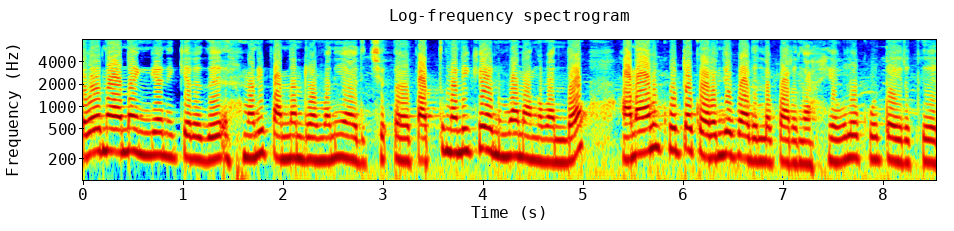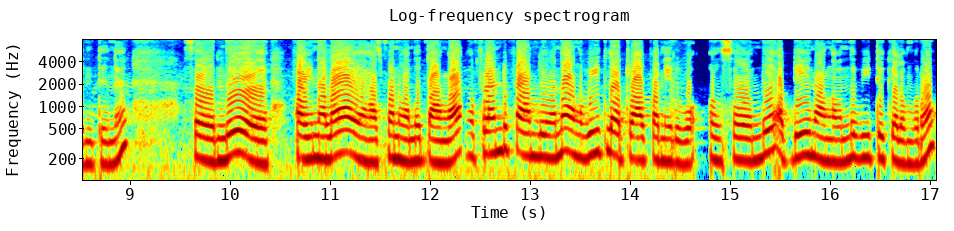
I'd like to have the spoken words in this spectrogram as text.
எவ்வளோ நேரம் தான் இங்கே நிற்கிறது மணி பன்னெண்டரை மணி ஆயிடுச்சு. பத்து மணிக்கு என்னமோ நாங்கள் வந்தோம். ஆனாலும் கூட்டம் குறைஞ்ச பாடில்லை பாருங்கள் எவ்வளோ கூட்டம் இருக்குன்ட்டுன்னு. ஸோ வந்து ஃபைனலாக என் ஹஸ்பண்ட் வந்துட்டாங்க. எங்கள் ஃப்ரெண்டு ஃபேமிலி வந்து அவங்க வீட்டில் ட்ராப் பண்ணிடுவோம். ஸோ வந்து அப்படியே நாங்கள் வந்து வீட்டுக்கு கிளம்புறோம்.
